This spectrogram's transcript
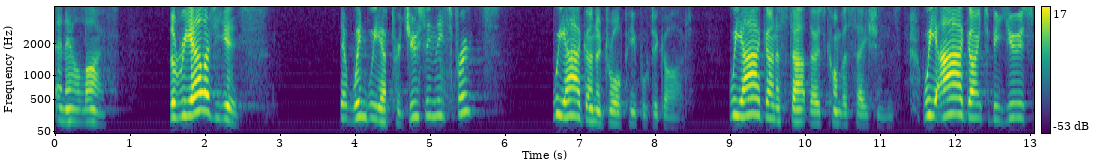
in our life. The reality is that when we are producing these fruits, we are going to draw people to God. We are going to start those conversations. We are going to be used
